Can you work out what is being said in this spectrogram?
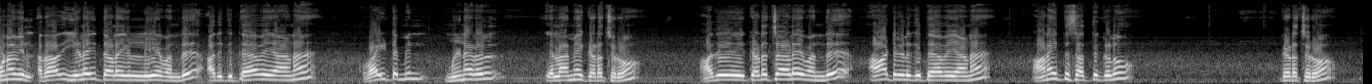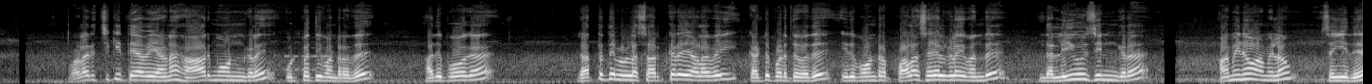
உணவில் அதாவது இலைத்தழைகள்லேயே வந்து அதுக்கு தேவையான வைட்டமின் மினரல் எல்லாமே கிடச்சிரும். அது கிடைச்சாலே வந்து ஆட்டுகளுக்கு தேவையான அனைத்து சத்துக்களும் கிடச்சிரும். வளர்ச்சிக்கு தேவையான ஹார்மோன்களை உற்பத்தி பண்ணுறது அதுபோக ரத்தத்தில் இரத்தத்தில் உள்ள சர்க்கரை அளவை கட்டுப்படுத்துவது இது போன்ற பல செயல்களை வந்து இந்த லியூசின்கிற அமினோ அமிலம் செய்யுது.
